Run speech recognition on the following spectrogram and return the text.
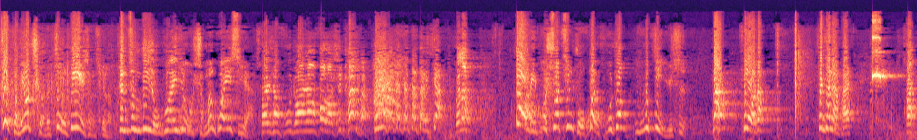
这怎么又扯到种地上去了？跟种地有关系。有什么关系啊？穿上服装，让范老师看看。等等等等等一下，回来，道理不说清楚，换服装无济于事。来，听我的，分成两排。快，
